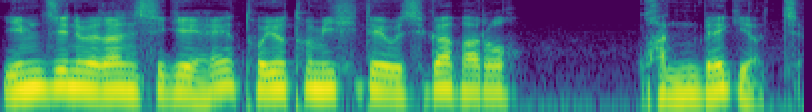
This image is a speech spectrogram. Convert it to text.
임진왜란 시기에 도요토미 히데요시가 바로 관백이었죠.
